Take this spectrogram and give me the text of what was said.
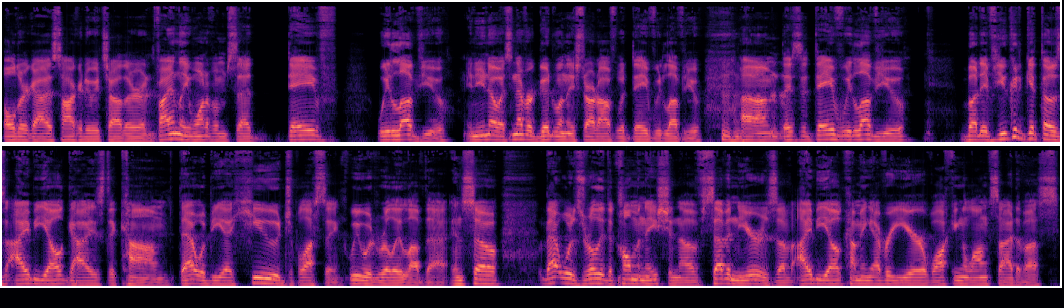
older guys talking to each other. And finally, one of them said, Dave, we love you. And you know, it's never good when they start off with Dave, we love you. um, they said, Dave, we love you. But if you could get those IBL guys to come, that would be a huge blessing. We would really love that. And so that was really the culmination of seven years of IBL coming every year, walking alongside of us.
